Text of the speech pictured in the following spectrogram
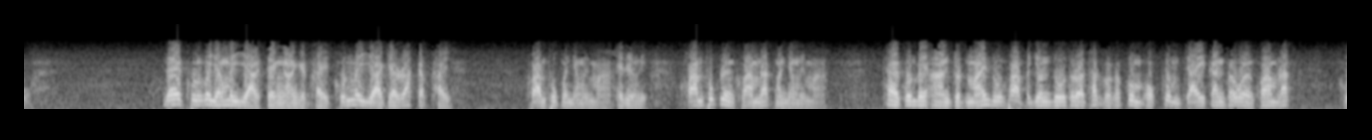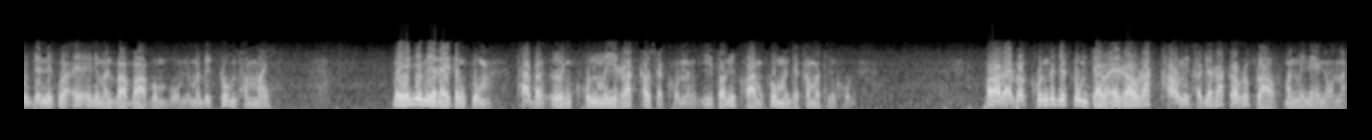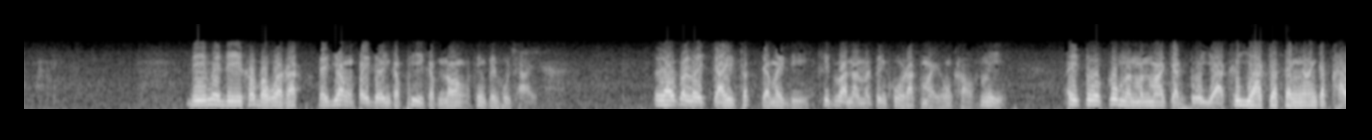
และคุณก็ยังไม่อยากแต่งงานกับใคร คุณไม่อยากจะรักกับใคร ความทุกข์มันยังไม่มาไอ้เรื่องนี้ ความทุกข์เรื่องความรักมันยังไม่มา ถ้าคุณไปอ่านจดหมายดูภาพยนตร์ดูโทรทัศน์ว่าเขากลุ่มอกกลุ่มใจกันเพราะว่าความรัก คุณจะนึกว่าเอ้ไอ้นี่มันบ้าบ้าบ่มบ่มเนี่ยมันไปกลุ่มทำไมไม่เห็นจะมีอะไรตั้งกลุ่ม ถ้าบังเอิญคุณมีรักเข้าสักคนหนึ่งอี ตอนนี้ความกลุ่มมันจะเข้ามาถึงคุณเพราะอะไรเพราะคุณก็จะกลุ่มใจว่าไอ้เรารักเขานี่เขาจะรักเราหรือเปล่า มันไม่แน่นอนนัก ดีไม่ดีเขาบอกว่ารัก แต่ย่องไปเดินกับพี่กับน้องที่เป็นผู้ชายเราก็เลยใจชักจะไม่ดี คิดว่านั่นมันเป็นคู่รักใหม่ของเขา นี่ ไอ้ตัวกลุ่มนั้นมันมาจากตัวอยากคืออยากจะแต่งงานกับเขา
